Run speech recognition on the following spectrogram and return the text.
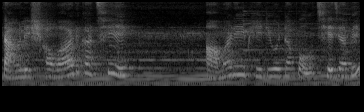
তাহলে সবার কাছে আমার এই ভিডিওটা পৌঁছে যাবে।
